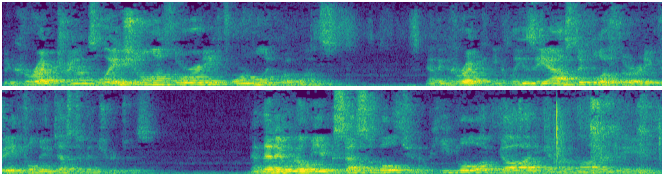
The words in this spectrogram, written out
the correct translational authority, formal equivalence, and the correct ecclesiastical authority, faithful New Testament churches, and that it will be accessible to the people of God in our modern age.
